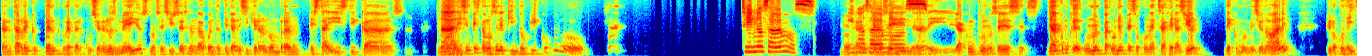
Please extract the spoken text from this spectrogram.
tanta reper- repercusión en los medios. No sé si ustedes se han dado cuenta que ya ni siquiera nombran estadísticas, nada. Dicen que estamos en el quinto pico, pero Sí, no sabemos. no, Y no yo no sé nada. Y ya como que uno se, se- ya como que uno, uno empezó con una exageración de como mencionaba Ale, que uno cogía y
